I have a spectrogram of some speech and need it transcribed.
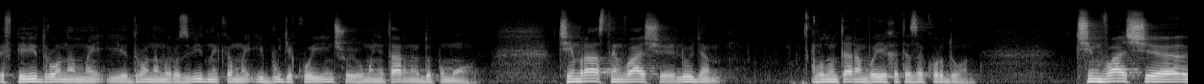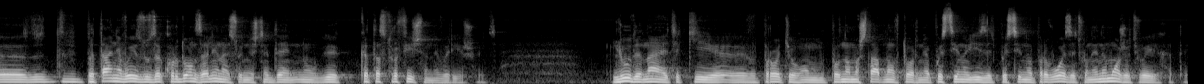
FPV-дронами, і дронами-розвідниками, і будь-якою іншою гуманітарною допомогою. Чим раз, тим важче людям, волонтерам виїхати за кордон. Чим важче е, питання виїзду за кордон взагалі на сьогоднішній день ну, катастрофічно не вирішується. Люди, навіть які е, протягом повномасштабного вторгнення постійно їздять, постійно привозять, вони не можуть виїхати.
